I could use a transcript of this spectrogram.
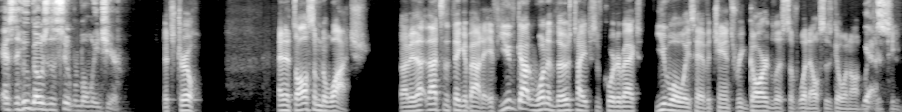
as to who goes to the Super Bowl each year. It's true, and it's awesome to watch. I mean, that, that's the thing about it. If you've got one of those types of quarterbacks, you always have a chance, regardless of what else is going on with yes. your team.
